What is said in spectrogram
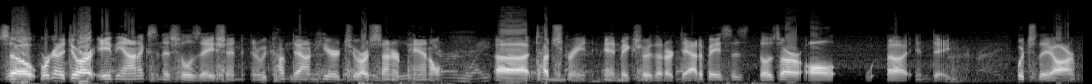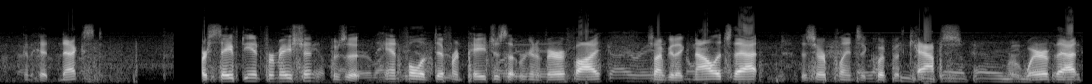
so we're going to do our avionics initialization, and we come down here to our center panel uh, touchscreen and make sure that our databases, those are all uh, in date, which they are. I'm going to hit next. Our safety information, there's a handful of different pages that we're going to verify, so I'm going to acknowledge that. This airplane's equipped with caps. We're aware of that.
